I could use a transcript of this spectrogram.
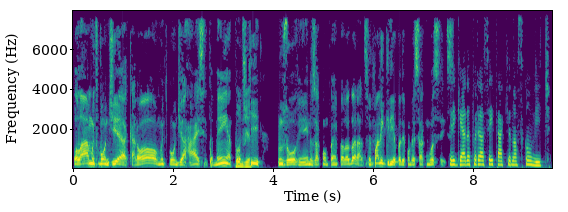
Olá, muito bom dia, Carol, muito bom dia, Raíssa também, a todos que nos ouvem e nos acompanham pelo Eldorado. Sempre uma alegria poder conversar com vocês. Obrigada por aceitar aqui o nosso convite.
